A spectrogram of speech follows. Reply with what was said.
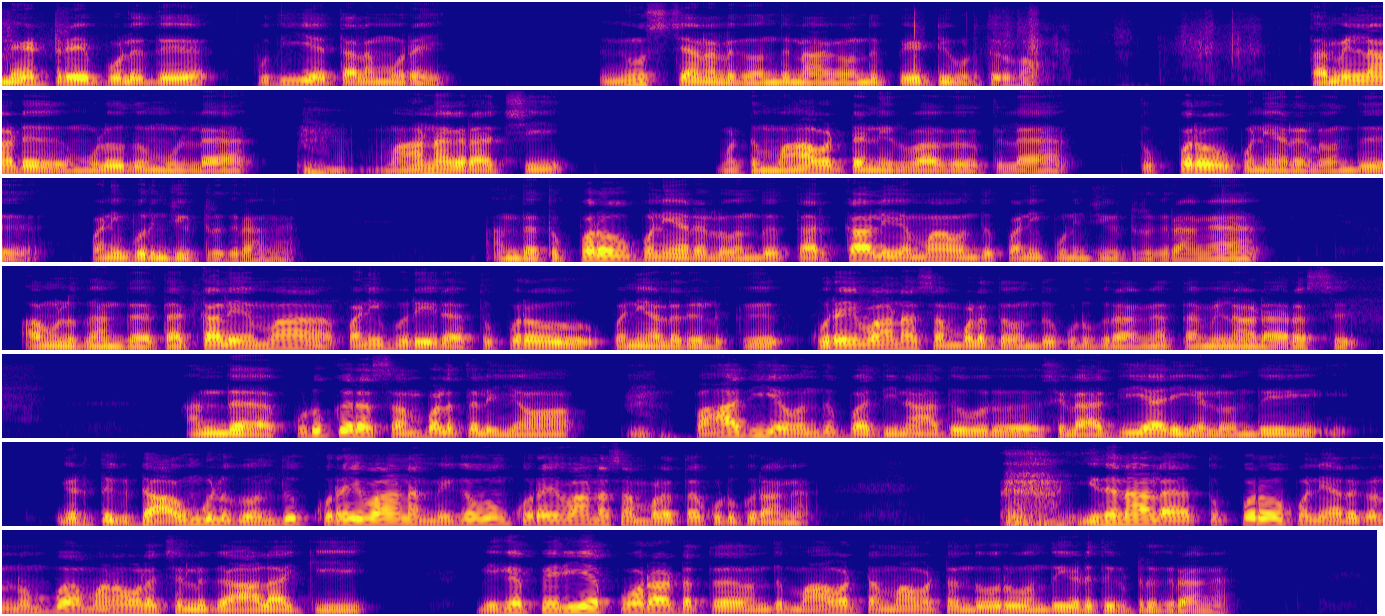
நேற்றைய பொழுது புதிய தலைமுறை நியூஸ் சேனலுக்கு வந்து நாங்கள் வந்து பேட்டி கொடுத்துருக்கோம். தமிழ்நாடு முழுவதும் உள்ள மாநகராட்சி மற்றும் மாவட்ட நிர்வாகத்தில் துப்புரவு பணியாளர்கள் வந்து பணிபுரிஞ்சிக்கிட்டு இருக்கிறாங்க. அந்த துப்புரவு பணியாளர்கள் வந்து தற்காலிகமாக வந்து பணிபுரிஞ்சுக்கிட்டு இருக்கிறாங்க. அவங்களுக்கு அந்த தற்காலிகமாக பணிபுரிகிற துப்புரவு பணியாளர்களுக்கு குறைவான சம்பளத்தை வந்து கொடுக்குறாங்க தமிழ்நாடு அரசு. அந்த கொடுக்குற சம்பளத்துலேயும் பாதியை வந்து பார்த்திங்கன்னா அது ஒரு சில அதிகாரிகள் வந்து எடுத்துக்கிட்டு அவங்களுக்கு வந்து குறைவான மிகவும் குறைவான சம்பளத்தை கொடுக்குறாங்க. இதனால் துப்புரவு பணியாளர்கள் ரொம்ப மன உளைச்சலுக்கு ஆளாக்கி மிகப்பெரிய போராட்டத்தை வந்து மாவட்டம் மாவட்டந்தோறும் வந்து எடுத்துக்கிட்டு இருக்கிறாங்க.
